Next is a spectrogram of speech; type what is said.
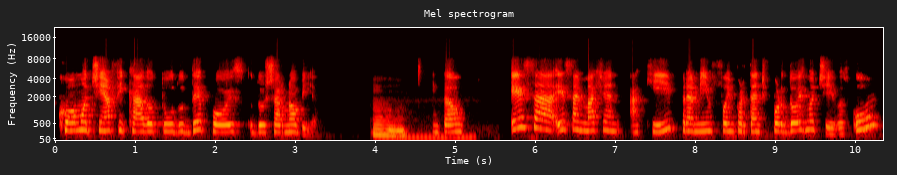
como tinha ficado tudo depois do Chernobyl. Uhum. Então, essa, essa imagem aqui, para mim, foi importante por dois motivos. Um,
